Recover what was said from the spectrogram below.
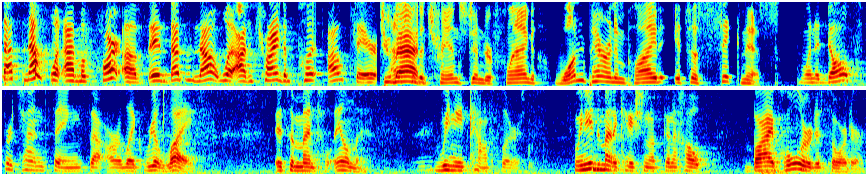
That's not what I'm a part of, and that's not what I'm trying to put out there. Too As for the transgender flag, one parent implied it's a sickness. When adults pretend things that are like real life, it's a mental illness. We need counselors. We need the medication that's going to help bipolar disorder,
